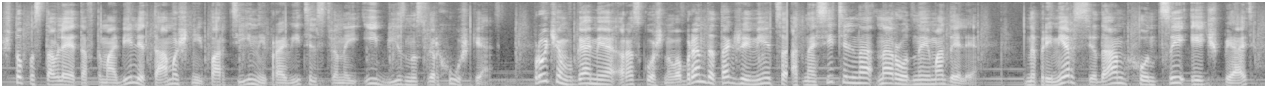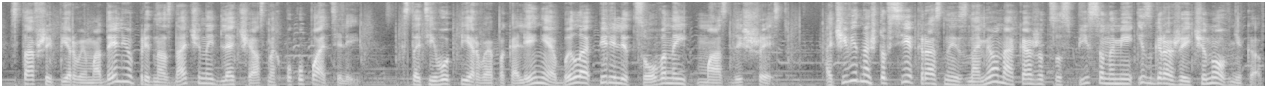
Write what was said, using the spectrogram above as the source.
что поставляет автомобили тамошней партийной, правительственной и бизнес-верхушки — Впрочем, в гамме роскошного бренда также имеются относительно народные модели. Например, седан Hunzi H5, ставший первой моделью, предназначенной для частных покупателей. Кстати, его первое поколение было перелицованной Mazda 6. Очевидно, что все красные знамена окажутся списанными из гаражей чиновников.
